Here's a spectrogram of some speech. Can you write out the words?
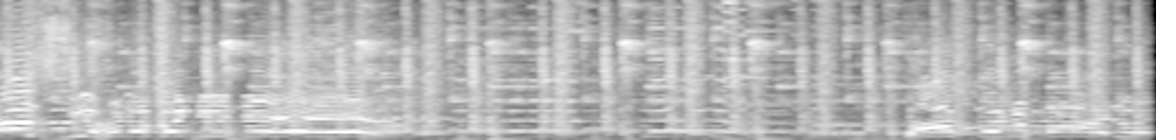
એ સિંહણ બનીને બાકર મારો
